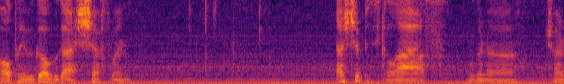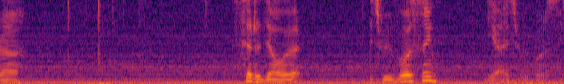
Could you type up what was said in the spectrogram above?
Oh, here we go. We got a chef win. That ship is glass. We're gonna try to citadel it. It's reversing? Yeah, it's reversing.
